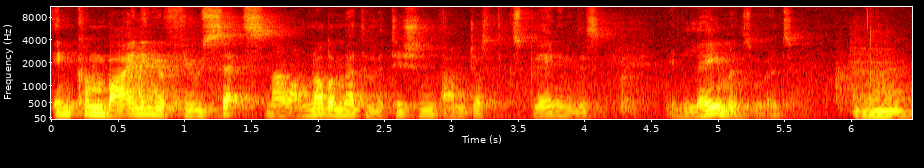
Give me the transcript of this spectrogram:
in combining a few sets. Now, I'm not a mathematician, I'm just explaining this in layman's words. Mm-hmm.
